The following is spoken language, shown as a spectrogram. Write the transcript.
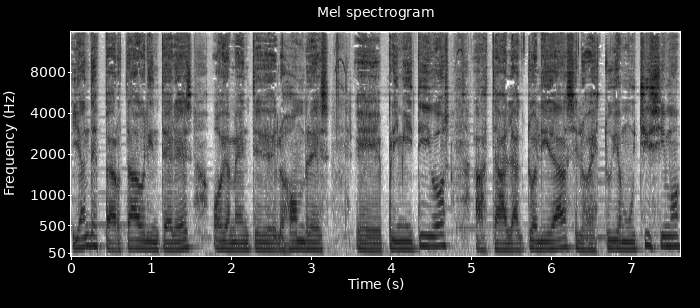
y han despertado el interés, obviamente, de los hombres eh, primitivos. Hasta la actualidad se los estudia muchísimo,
